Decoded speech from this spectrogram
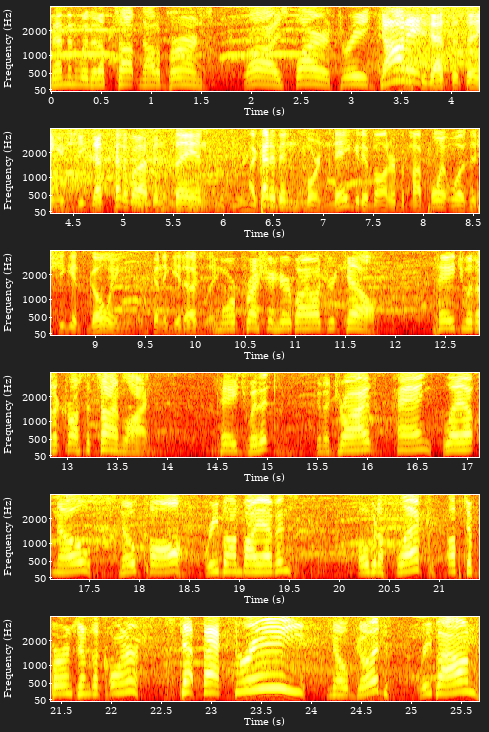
Memon with it up top, now to Burns. Rise, flyer, three. Got it! See, that's the thing. If she, that's kind of what I've been saying. I kind of been more negative on her, but my point was if she gets going, it's going to get ugly. More pressure here by Ardrey Kell. Page with it across the timeline. Page with it. Gonna drive, hang, layup, no, no call. Rebound by Evans. Over to Fleck, up to Burns into the corner. Step back three, no good. Rebound,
